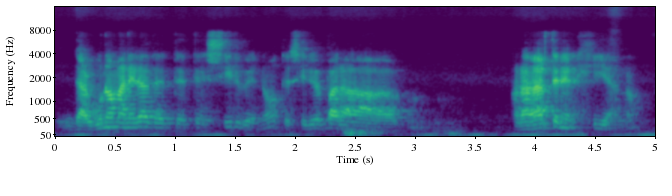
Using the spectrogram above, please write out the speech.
de alguna manera te, sirve, ¿no? Te sirve para, para darte energía, ¿no?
